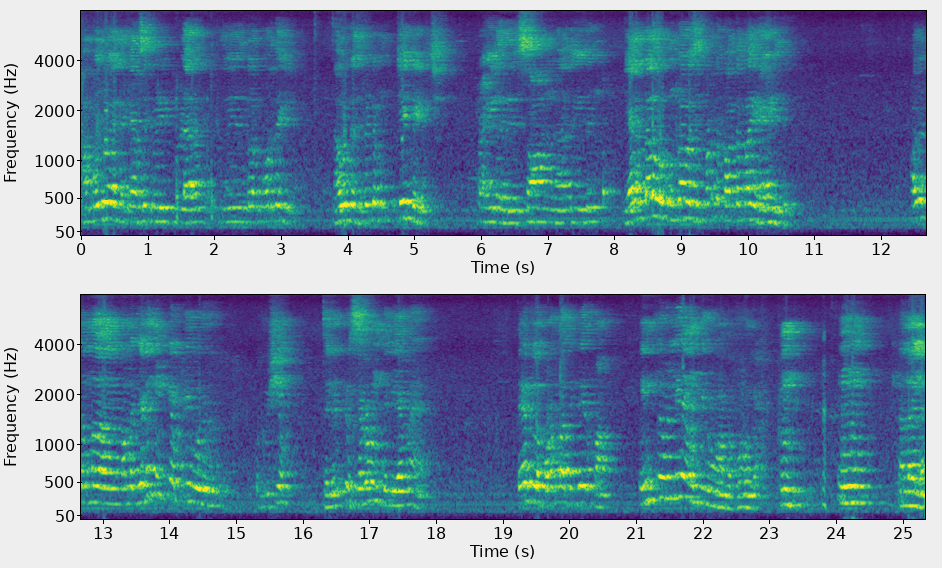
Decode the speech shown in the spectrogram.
நான் பொதுவாக இந்த கேசட் வெளியிட்டுள்ள இது இதெல்லாம் போகிறதே இல்லை. நவு பிகம் சேஞ்ச் ஆயிடுச்சு. ட்ரைலரு சாங் அது இது. ஏறத்தால ஒரு முக்காவாசி படத்தை பார்த்த மாதிரி ஆயிடுது. அது நம்ம நம்ம ஜனங்களுக்கு அப்படி ஒரு ஒரு விஷயம். இதில் இருக்கிற சிரமம் தெரியாமல் தேர்தலில் படம் பார்த்துட்டே இருப்பான். இன்டர்வல்லே அமைச்சிருவான் அந்த பொருளை ம். ம். நல்லா இல்லை.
